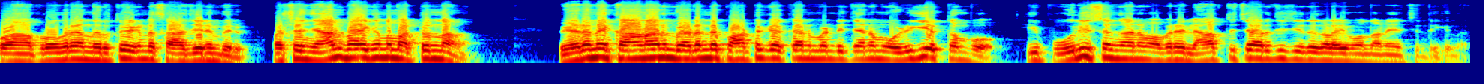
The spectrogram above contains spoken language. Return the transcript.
പ്രോഗ്രാം നിർത്തിവെക്കേണ്ട സാഹചര്യം വരും. പക്ഷെ ഞാൻ ഭയക്കുന്ന മറ്റൊന്നാണ്. വേടനെ കാണാനും വേടന്റെ പാട്ട് കേൾക്കാനും വേണ്ടി ജനം ഒഴുകിയെത്തുമ്പോൾ ഈ പോലീസ് എങ്ങാനും അവരെ ലാത്തി ചാർജ് ചെയ്ത് കളയുമോ ഞാൻ ചിന്തിക്കുന്നത്.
